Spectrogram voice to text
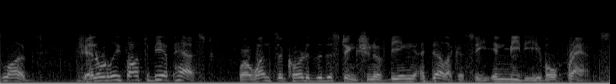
slugs, generally thought to be a pest, were once accorded the distinction of being a delicacy in medieval France.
